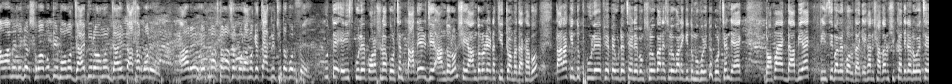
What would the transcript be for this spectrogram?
আওয়ামী লীগের সভাপতি মোহাম্মদ জাহিদুর রহমান জাহিদ আসার পরে আর হেডমাস্টার আসার পরে আমাকে চাকরিচ্যুত করছে। মুহূর্তে এই স্কুলে পড়াশোনা করছেন, তাদের যে আন্দোলন, সেই আন্দোলনের একটা চিত্র আমরা দেখাবো। তারা কিন্তু ফুলে ফেপে উঠেছেন এবং স্লোগানে স্লোগানে কিন্তু মুখরিত করছেন যে এক দফা, এক দাবি, এক প্রিন্সিপালের পদত্যাগ। এখানে সাধারণ শিক্ষার্থীরা রয়েছে।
